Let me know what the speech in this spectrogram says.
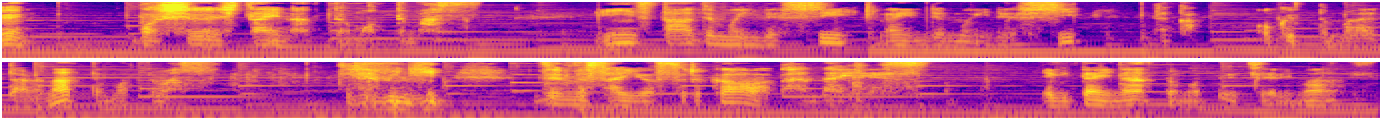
うん、募集したいなって思ってます。インスタでもいいですし、LINE でもいいですし、なんか送ってもらえたらなって思ってます。ちなみに全部採用するかはわかんないです。やりたいなと思っていつやります。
